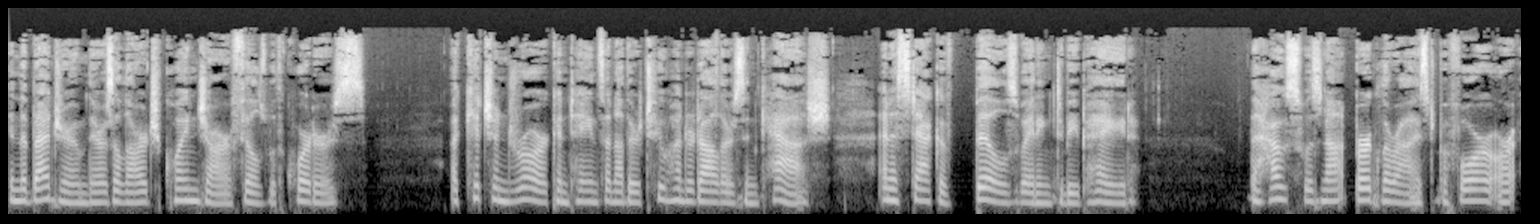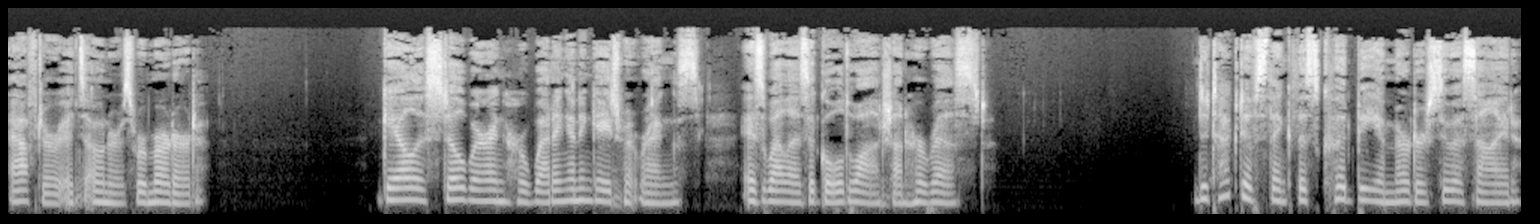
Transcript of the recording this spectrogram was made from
In the bedroom, there is a large coin jar filled with quarters. A kitchen drawer contains another $200 in cash and a stack of bills waiting to be paid. The house was not burglarized before or after its owners were murdered. Gail is still wearing her wedding and engagement rings, as well as a gold watch on her wrist. Detectives think this could be a murder-suicide.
